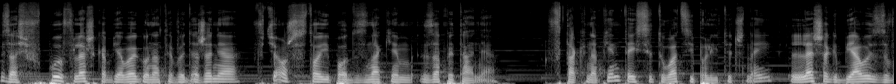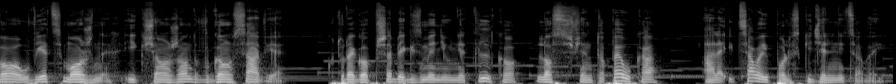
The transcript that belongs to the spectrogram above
zaś wpływ Leszka Białego na te wydarzenia wciąż stoi pod znakiem zapytania. W tak napiętej sytuacji politycznej Leszek Biały zwołał wiec możnych i książąt w Gąsawie, którego przebieg zmienił nie tylko los Świętopełka, ale i całej Polski dzielnicowej.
